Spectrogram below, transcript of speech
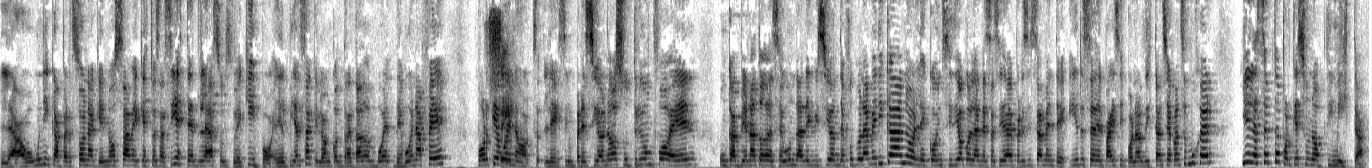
la única persona que no sabe que esto es así es Ted Lasso y su equipo. Él piensa que lo han contratado de buena fe porque, bueno, les impresionó su triunfo en un campeonato de segunda división de fútbol americano, le coincidió con la necesidad de precisamente irse del país y poner distancia con su mujer y él acepta porque es un optimista.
